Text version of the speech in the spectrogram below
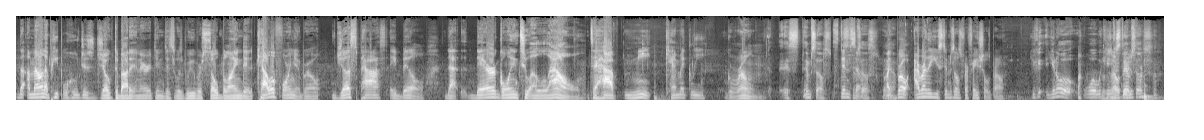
The amount of people who just joked about it and everything just was we were so blinded. California, bro, just passed a bill that they're going to allow to have meat chemically grown. It's stem cells. Stem cells. yeah. Like, bro, I'd rather use stem cells for facials, bro. You can, you know well we can use stem cells.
